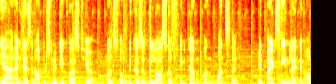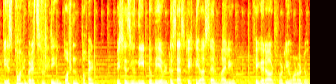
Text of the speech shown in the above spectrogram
Yeah, and there's an opportunity cost here also because of the loss of income on one side. It might seem like an obvious point, but it's a very important point, which is you need to be able to sustain yourself while you figure out what you want to do.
